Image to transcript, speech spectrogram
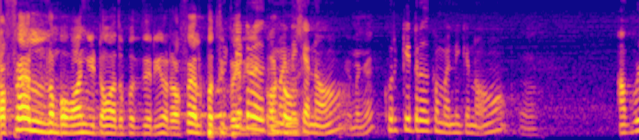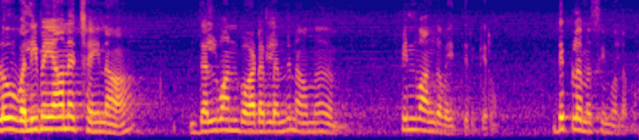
ரஃபேல் நம்ம வாங்கிட்டோம். அதை பற்றி தெரியும். ரஃபேல் பற்றி மன்னிக்கணும். என்னங்க? குறுக்கிடுறதுக்கு மன்னிக்கணும். அவ்வளவு வலிமையான சைனா தல்வான் பார்டர்லேருந்து நாம் பின்வாங்க வைத்திருக்கிறோம். டிப்ளமசி மூலமாக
